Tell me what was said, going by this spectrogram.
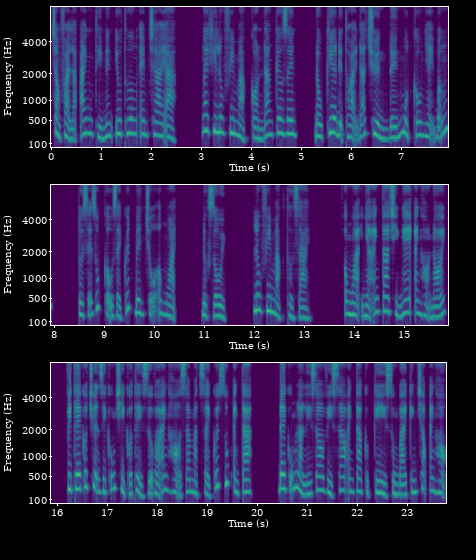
Chẳng phải là anh thì nên yêu thương em trai à? Ngay khi Lương Phi Mạc còn đang kêu rên, đầu kia điện thoại đã truyền đến một câu nhẹ bẫng. Tôi sẽ giúp cậu giải quyết bên chỗ ông ngoại. Được rồi. Lương Phi Mạc thở dài. Ông ngoại nhà anh ta chỉ nghe anh họ nói, vì thế có chuyện gì cũng chỉ có thể dựa vào anh họ ra mặt giải quyết giúp anh ta. Đây cũng là lý do vì sao anh ta cực kỳ sùng bái kính trọng anh họ.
